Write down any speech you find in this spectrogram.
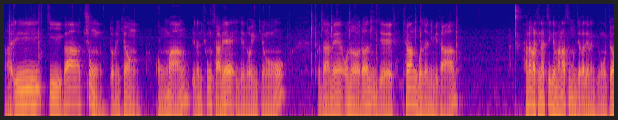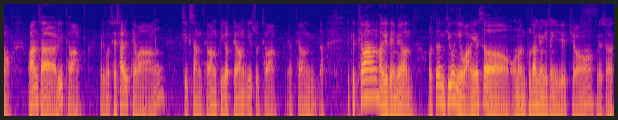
아, 일지가 충 또는 형, 공망 이런 흉살에 이제 놓인 경우. 그 다음에 오늘은 이제 태왕 버전입니다. 하나가 지나치게 많아서 문제가 되는 경우죠. 관살이 태왕, 그리고 제살 태왕, 식상 태왕, 비겁 태왕, 인수 태왕, 예, 태왕입니다. 이렇게 태왕하게 되면 어떤 기운이 왕에서 오는 부작용이 생기겠죠. 그래서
